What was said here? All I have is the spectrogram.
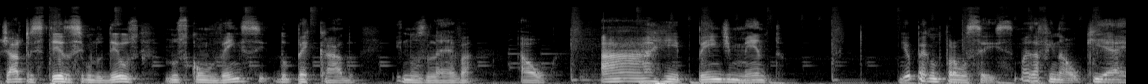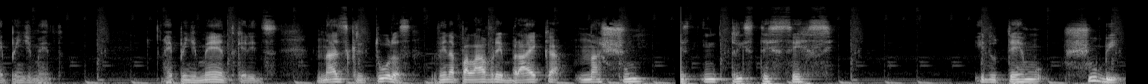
Já a tristeza, segundo Deus, nos convence do pecado e nos leva ao arrependimento. E eu pergunto para vocês, mas afinal, o que é arrependimento? Arrependimento, queridos, nas escrituras vem da palavra hebraica nashum, entristecer-se, e do termo shubi,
